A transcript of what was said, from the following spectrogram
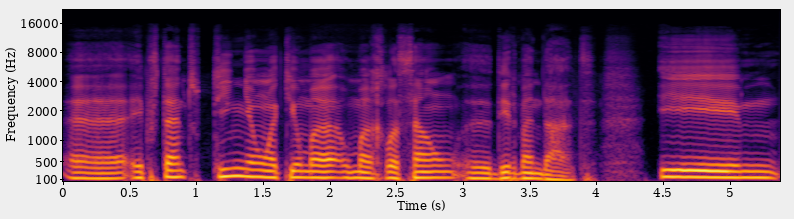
uh, e, portanto, tinham aqui uma, uma relação uh, de irmandade. E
